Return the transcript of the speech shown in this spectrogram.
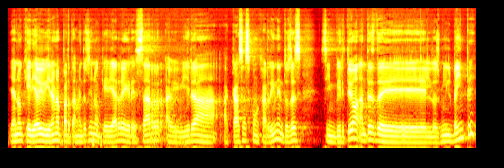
ya no quería vivir en apartamentos, sino quería regresar a vivir a, a casas con jardín. Entonces se invirtió antes del 2020.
